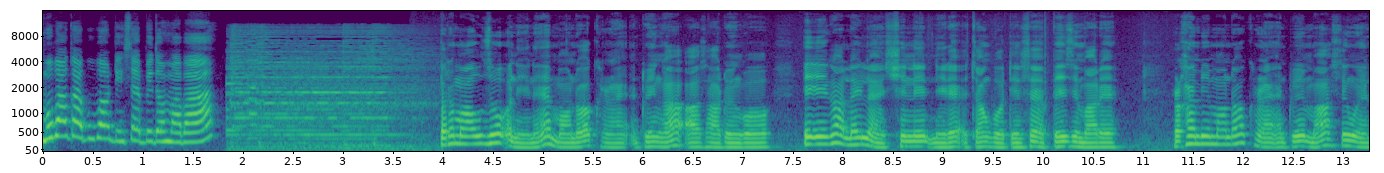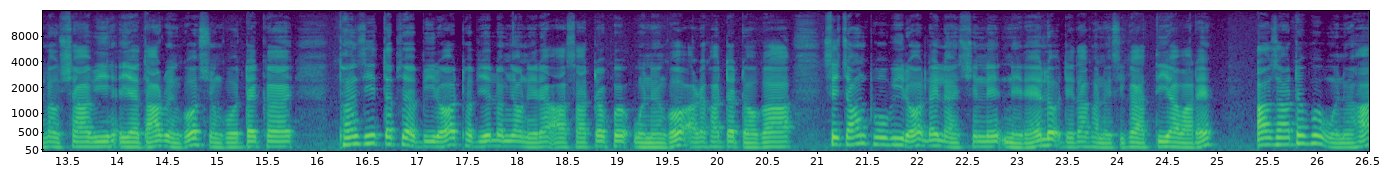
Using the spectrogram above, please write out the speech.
မိုးပေါက်ကပူပေါင်းတင်ဆက်ပေးသွားမှာပါပထမအဦးဆုံးအနေနဲ့မောင်တော်ခရိုင်အတွင်းကအာစာတွင်ကိုအေအေကလိုက်လံရှင်းလင်းနေတဲ့အကြောင်းကိုတင်ဆက်ပေးစဉ်ပါတယ်။ရခိုင်ပြည်မောင်တော်ခရိုင်အတွင်းမှာစိတ်ဝင်လှုပ်ရှားပြီးအရက်သားတွင်ကိုရှင်ကိုတိုက်ခိုက် ဖမ်းဆီးတပ်ဖြတ်ပြီးတော့ထွက်ပြေးလွတ်မြောက်နေတဲ့အာစာတပ်ဖွဲ့ဝင်တွေကိုအရခတ်တပ်တော်ကစစ်ကြောင်းထိုးပြီးတော့လိုက်လံရှင်းလင်းနေတယ်လို့ဒေသခံတွေစီကသိရပါတယ်။အာဇာတပ်ဖွဲ့ဝင်တွေဟာ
